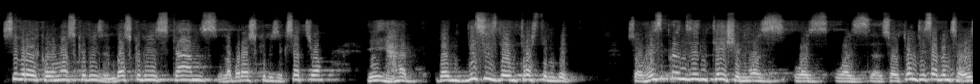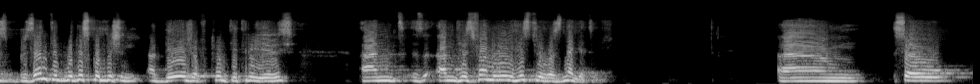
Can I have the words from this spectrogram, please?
several colonoscopies, endoscopies, scans, laparoscopies, etc. He had, then this is the interesting bit. So his presentation was, was, was uh, so 27, so he's presented with this condition at the age of 23 years, and, and his family history was negative. Um, so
